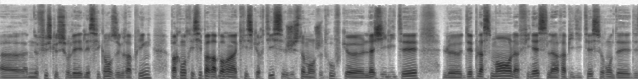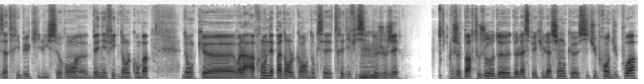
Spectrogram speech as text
Euh, ne fût-ce que sur les, les séquences de grappling. Par contre, ici, par rapport à Chris Curtis, justement, je trouve que l'agilité, le déplacement, la finesse, la rapidité seront des, des attributs qui lui seront euh, bénéfiques dans le combat. Donc euh, voilà, après on n'est pas dans le camp, donc c'est très difficile de jauger. Je pars toujours de, de la spéculation que si tu prends du poids,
